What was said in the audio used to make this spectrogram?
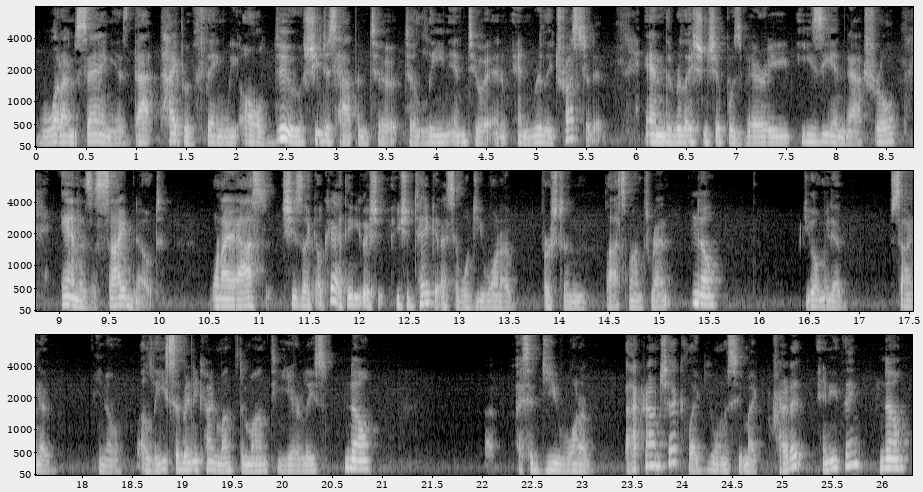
What I'm saying is that type of thing we all do. She just happened to, to lean into it and, and really trusted it. And the relationship was very easy and natural. And as a side note, when I asked, she's like, okay, I think you guys should, you should take it. I said, well, do you want a first and last month's rent? No. Do you want me to sign a, you know, a lease of any kind, month to month, year lease? No. I said, do you want a background check? Like, you want to see my credit? Anything? No.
